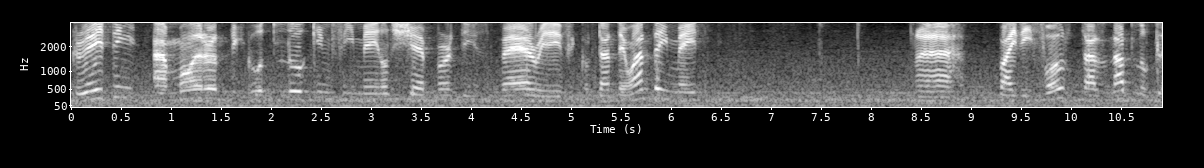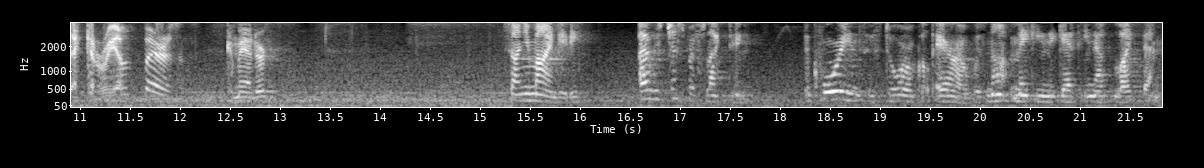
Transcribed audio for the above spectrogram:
Creating a moderately good-looking female Shepard is very difficult, and the one they made uh, by default does not look like a real person. Commander, It's on your mind, EDI. I was just reflecting. The Quarians' historical era was not making the Geth enough like them.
